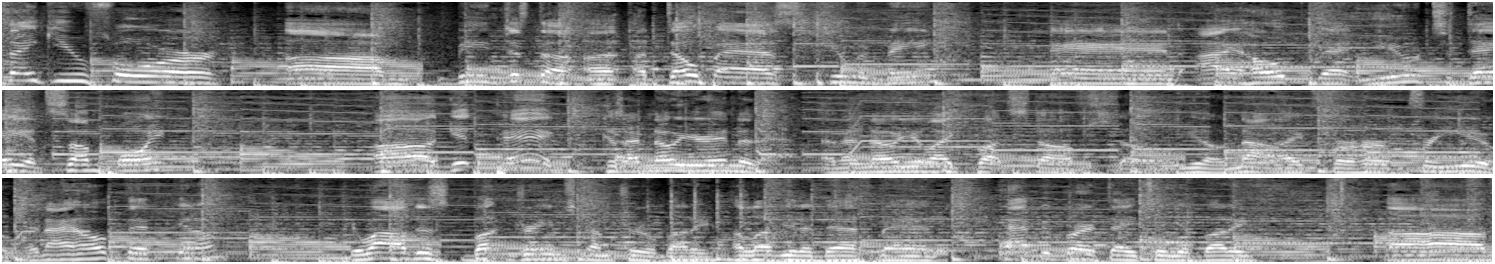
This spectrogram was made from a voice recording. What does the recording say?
Thank you for um, being just a, a, a dope ass human being. And I hope that you today at some point uh, get pegged because I know you're into that, and I know you like butt stuff. So you know, not like for her, for you. And I hope that you know your wildest butt dreams come true, buddy. I love you to death, man. Happy birthday to you, buddy. Um,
